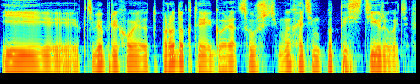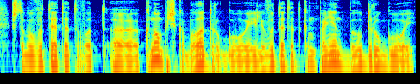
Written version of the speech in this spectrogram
И к тебе приходят продукты и говорят, слушайте, мы хотим потестировать, чтобы вот эта вот э, кнопочка была другой, или вот этот компонент был другой.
